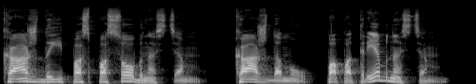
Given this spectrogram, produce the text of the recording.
«каждый по способностям», «каждому по потребностям»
